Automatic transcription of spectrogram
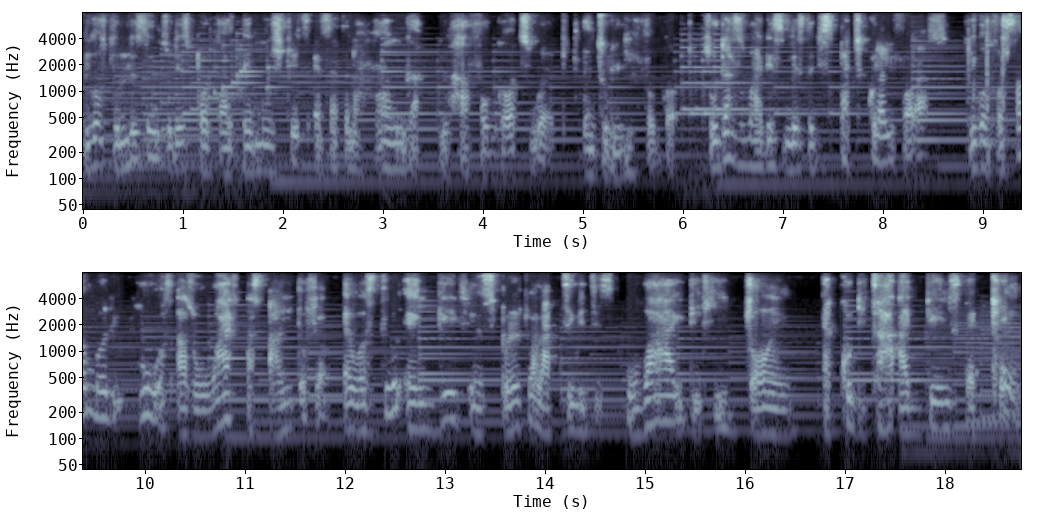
Because to listen to this podcast demonstrates a certain hunger you have for God's word and to live for God. So that's why this message is particularly for us. Because for somebody who was as wise as Ahithophel and was still engaged in spiritual activities, why did he join a coup d'etat against the king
